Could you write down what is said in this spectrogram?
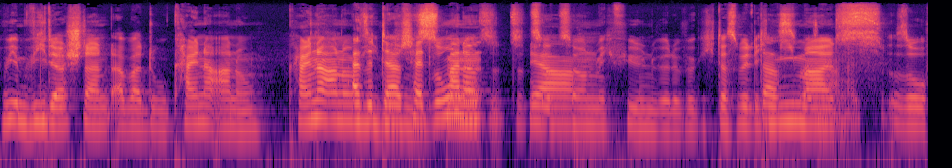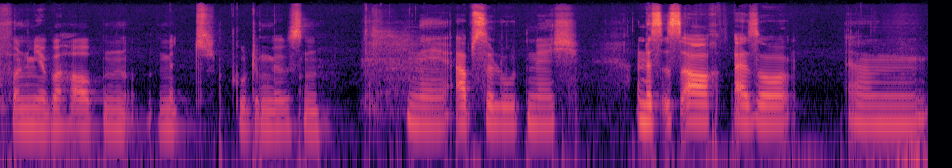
wie im Widerstand, aber du, keine Ahnung. Keine Ahnung, Also wie ich mich in so man- einer Si- Situation ja. mich fühlen würde, wirklich. Das würde ich Das niemals so von mir behaupten, mit gutem Gewissen. Nee, absolut nicht. Und es ist auch, also, ähm,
